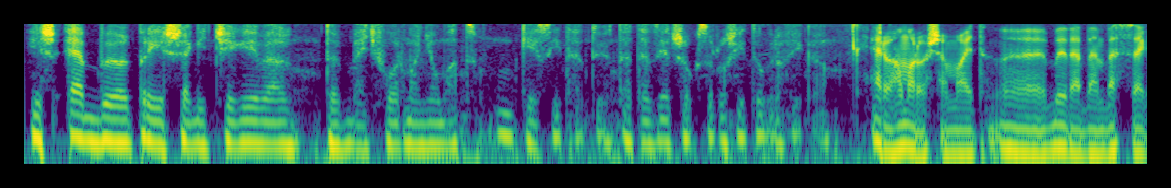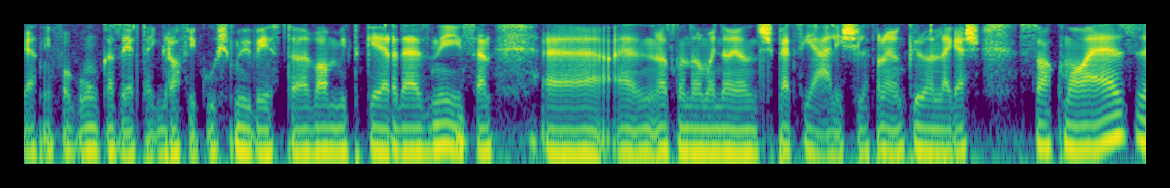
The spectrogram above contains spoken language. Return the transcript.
és ebből prés segítségével több egyforma nyomat készíthető. Tehát ezért sokszorosító grafika. Erről hamarosan majd bővebben beszélgetni fogunk, azért egy grafikus művésztől van mit kérdezni, hiszen azt gondolom, hogy nagyon speciális, illetve nagyon különleges szakma ez.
